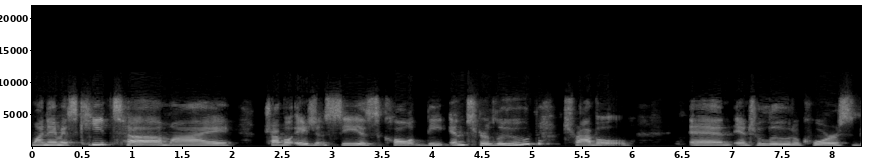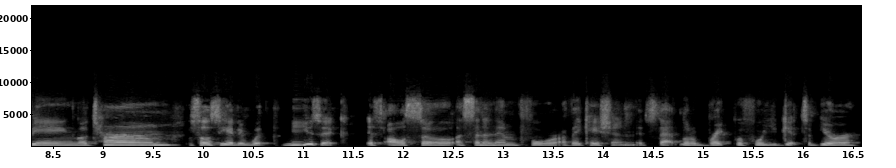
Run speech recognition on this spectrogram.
my name is Keita. My travel agency is called The Interlude Travel and interlude, of course, being a term associated with music. It's also a synonym for a vacation. It's that little break before you get to your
